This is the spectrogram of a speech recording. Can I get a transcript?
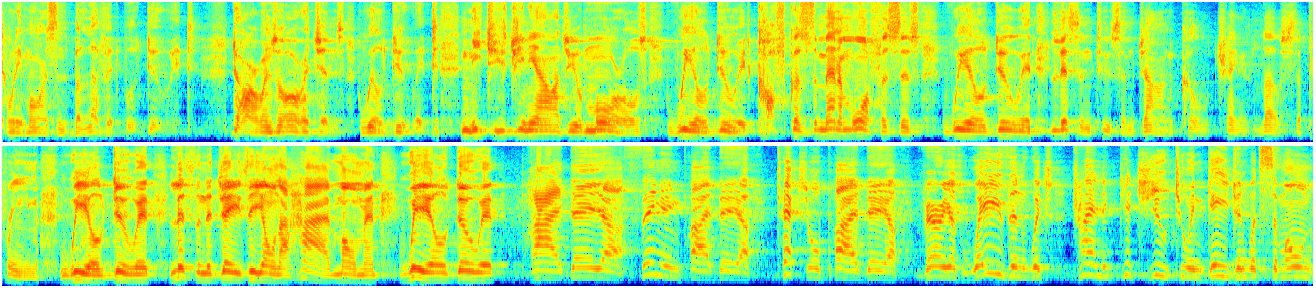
Toni Morrison's Beloved will do it. Darwin's Origins will do it. Nietzsche's Genealogy of Morals will do it. Kafka's The Metamorphosis will do it. Listen to some John Coltrane's Love Supreme will do it. Listen to Jay-Z on a high moment will do it. Paideia, singing Paideia, textual Paideia, various ways in which trying to get you to engage in what Simone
